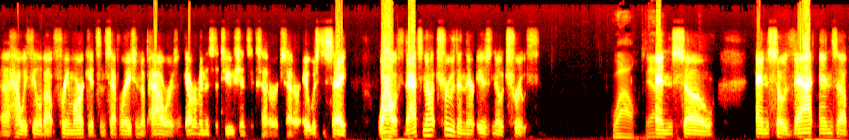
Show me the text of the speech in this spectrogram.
uh, how we feel about free markets and separation of powers and government institutions, et cetera, et cetera. It was to say, wow, if that's not true, then there is no truth. Wow. Yeah. And so, and so that ends up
